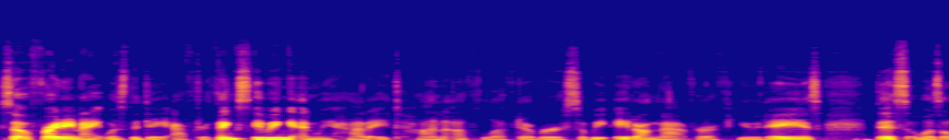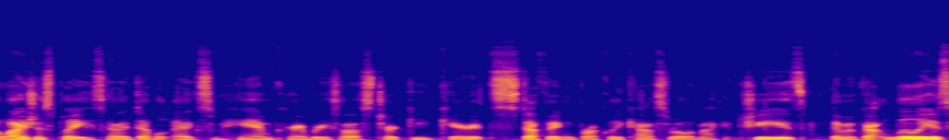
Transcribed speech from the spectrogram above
So, Friday night was the day after Thanksgiving, and we had a ton of leftovers. So, we ate on that for a few days. This was Elijah's plate. He's got a deviled egg, some ham, cranberry sauce, turkey, carrots, stuffing, broccoli casserole, and mac and cheese. Then we've got Lily's,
